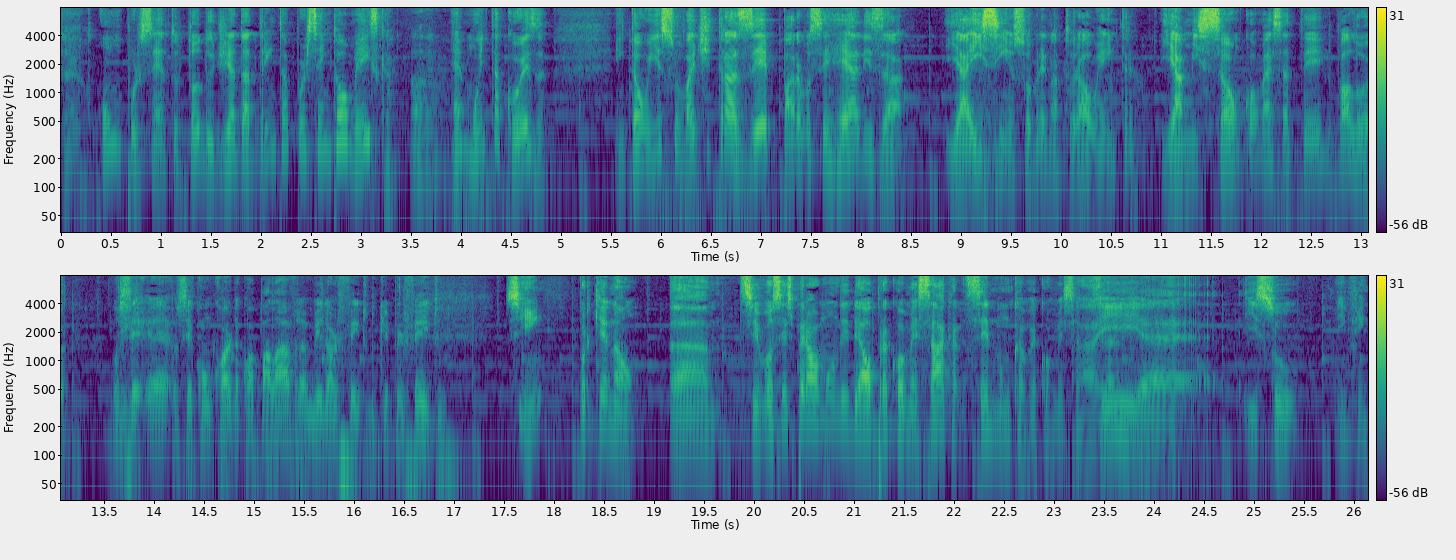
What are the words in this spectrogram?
Certo. 1% todo dia dá 30% ao mês, cara. Aham. É muita coisa. Então isso vai te trazer para você realizar. E aí sim o sobrenatural entra e a missão começa a ter valor. Você, é, você concorda com a palavra melhor feito do que perfeito? Sim, por que não? Ahn, se você esperar o mundo ideal pra começar, cara, você nunca vai começar. Aí é. Isso, enfim.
